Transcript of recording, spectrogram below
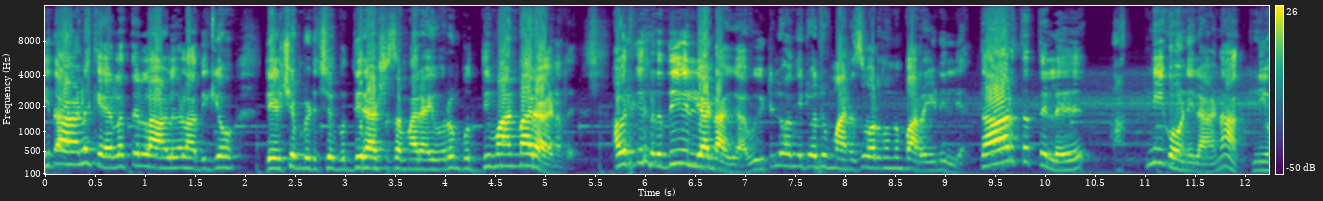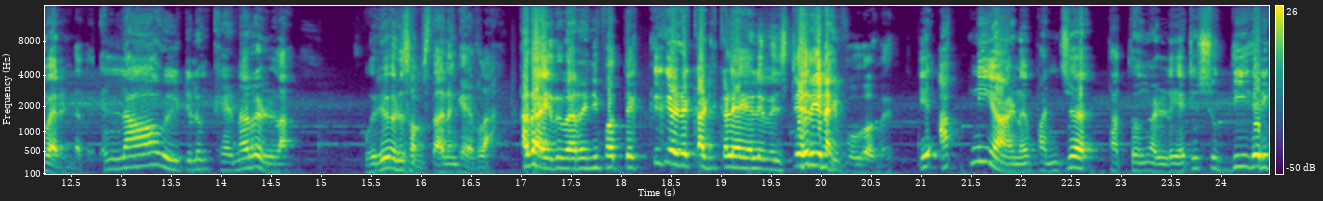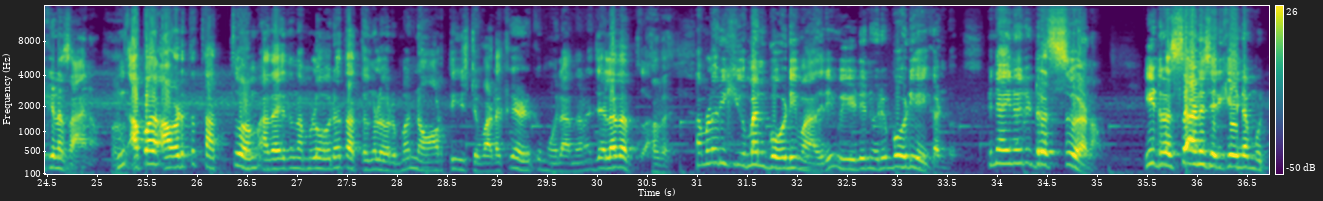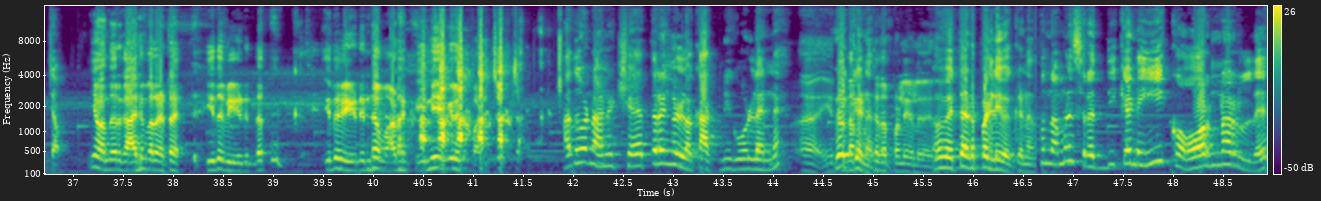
ഇതാണ് കേരളത്തിലുള്ള ആളുകൾ അധികവും ദേഷ്യം പിടിച്ച് ബുദ്ധിരാക്ഷസന്മാരായി വെറും ബുദ്ധിമാന്മാരാണത് അവർക്ക് ഹൃദയം ഇല്ലാണ്ടാകുക. വീട്ടിൽ വന്നിട്ട് ഒരു മനസ്സ് പറഞ്ഞൊന്നും പറയണില്ല. യഥാർത്ഥത്തിൽ അഗ്നികോണിലാണ് അഗ്നി വരേണ്ടത്. എല്ലാ വീട്ടിലും കിണറുള്ള ഒരേ ഒരു സംസ്ഥാനം കേരള. അതായത് വേറെ ഇനിയിപ്പോ തെക്ക് കിഴക്ക് അടുക്കളയായാലും വെജിറ്റേറിയൻ ആയി പോകുന്നത് ഈ അഗ്നിയാണ് പഞ്ചതത്വങ്ങളിൽ ഏറ്റവും ശുദ്ധീകരിക്കുന്ന സാധനം. അപ്പൊ അവിടുത്തെ തത്വം അതായത് നമ്മൾ ഓരോ തത്വങ്ങൾ വരുമ്പോൾ നോർത്ത് ഈസ്റ്റ് വടക്ക് കിഴക്ക് മൂല എന്ന് പറഞ്ഞാൽ ജലതത്വം. നമ്മളൊരു ഹ്യൂമൻ ബോഡി മാതിരി വീടിന് ഒരു ബോഡിയായി കണ്ടു. പിന്നെ അതിനൊരു ഡ്രസ്സ് വേണം. ഈ ഡ്രസ്സാണ് ശരിക്കും അതിന്റെ മുറ്റം. ഞാൻ വന്നൊരു കാര്യം പറയട്ടെ. ഇത് വീടിന്റെ തെക്ക്. ഇത് വീടിന്റെ വടക്ക്. ഇനിയെങ്കിലും പഠിച്ചു. അതുകൊണ്ടാണ് ക്ഷേത്രങ്ങളിലൊക്കെ അഗ്നികോളിൽ തന്നെ വെക്കണത്. തടപ്പള്ളി വെക്കുന്നത് അപ്പൊ നമ്മൾ ശ്രദ്ധിക്കേണ്ട ഈ കോർണറിൽ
